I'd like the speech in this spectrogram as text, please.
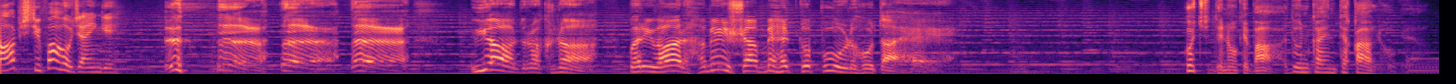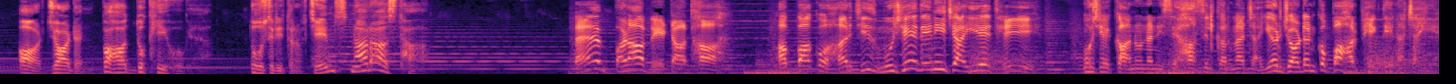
आप शिफा हो जाएँगे। याद रखना परिवार हमेशा महत्वपूर्ण होता है। कुछ दिनों के बाद उनका इंतकाल हो गया और जॉर्डन बहुत दुखी हो गया। दूसरी तरफ़ जेम्स नाराज़ था। मैं बड़ा बेटा था। अब्बा को हर चीज़ मुझे देनी चाहिए थी। मुझे कानूनन इसे हासिल करना चाहिए और जॉर्डन को बाहर फेंक देना चाहिए।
